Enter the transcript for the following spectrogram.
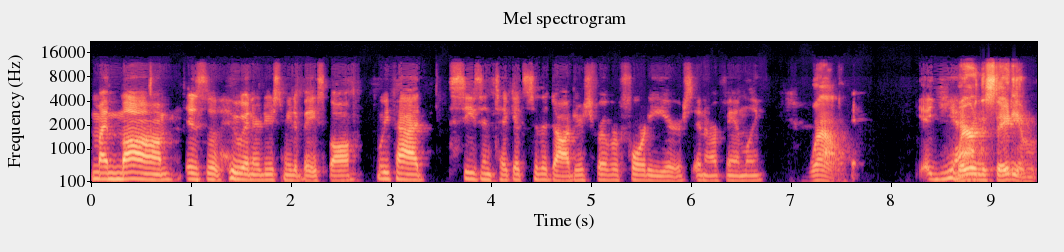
my mom is the, who introduced me to baseball. We've had season tickets to the Dodgers for over 40 years in our family. Wow. Yeah. Where in the stadium?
